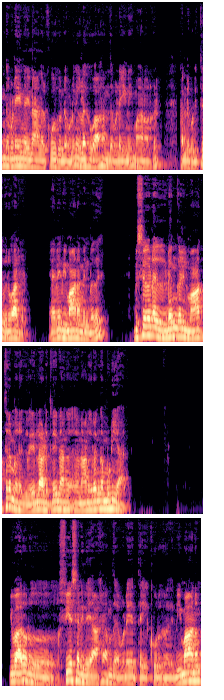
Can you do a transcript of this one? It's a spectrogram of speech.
இந்த விடயங்களை நாங்கள் கூறுகின்ற பொழுது இலகுவாக அந்த விடையினை மாணவர்கள் கண்டுபிடித்து வருவார்கள் எனவே விமானம் என்பது விசேட இடங்களில் மாத்திரம் இறங்குவேன் எல்லா இடத்துலையும் நாங்கள் நான் இறங்க முடியாது. இவ்வாறு ஒரு சுயசரிதையாக அந்த விடயத்தை கூறுகிறது. விமானம்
